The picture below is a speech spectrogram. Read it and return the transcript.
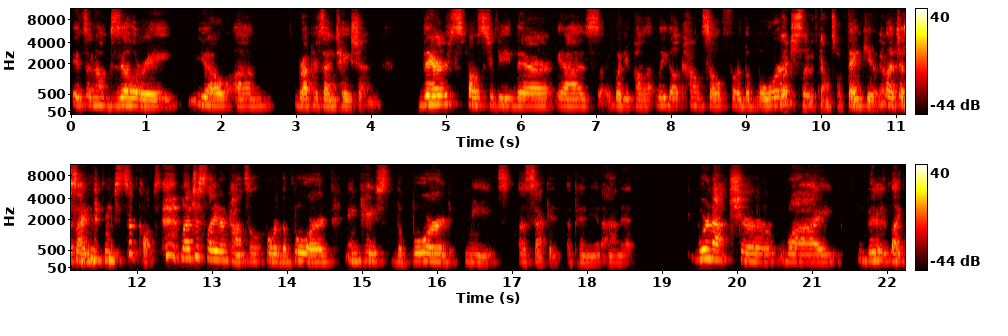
it's an auxiliary, you know, um, representation. They're supposed to be there as, what do you call it, legal counsel for the board. Legislative council. Thank you, Yeah. legislative, so close, legislative counsel for the board in case the board needs a second opinion on it. We're not sure why, the, like,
